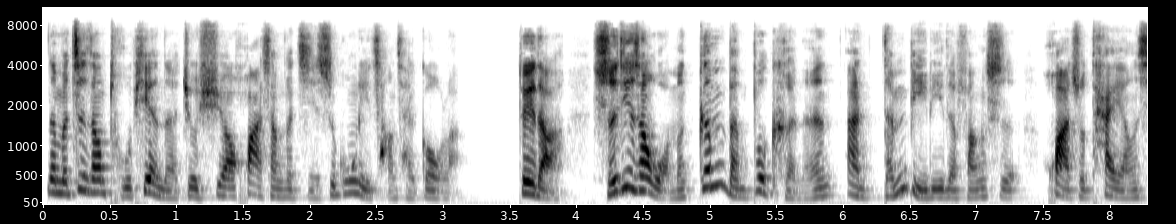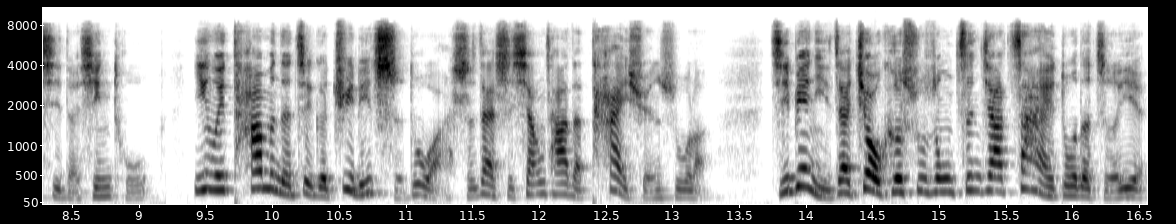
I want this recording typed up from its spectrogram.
那么这张图片呢就需要画上个几十公里长才够了。对的，实际上我们根本不可能按等比例的方式画出太阳系的星图。因为它们的这个距离尺度啊，实在是相差的太悬殊了。即便你在教科书中增加再多的折页，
